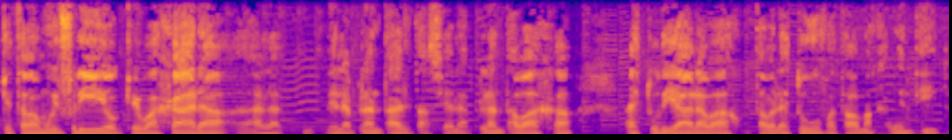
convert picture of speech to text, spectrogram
que estaba muy frío, que bajara a la- de la planta alta hacia la planta baja a estudiar abajo. Estaba la estufa, estaba más calentito.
